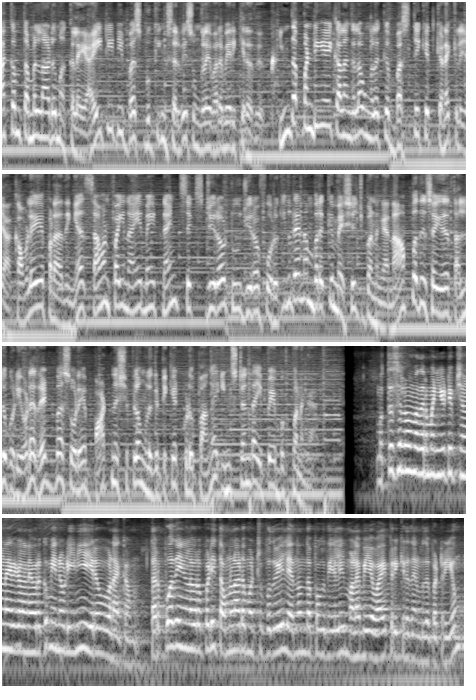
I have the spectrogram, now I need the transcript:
வணக்கம் தமிழ்நாடு மக்களை. ஐடிடி பஸ் புக்கிங் சர்வீஸ் உங்களை வரவேற்கிறது. இந்த பண்டிகை காலங்களில் உங்களுக்கு பஸ் டிக்கெட் கிடைக்கலையா? கவலையே படாதீங்க. Seven five nine eight nine six zero two zero ஃபோருக்கு இந்த நம்பருக்கு மெசேஜ் பண்ணுங்க. நாற்பது சதவீத தள்ளுபடியோட ரெட் பஸ்ஸோட பார்ட்னர்ஷிப்ல உங்களுக்கு டிக்கெட் கொடுப்பாங்க. இன்ஸ்டன்டா இப்பவே புக் பண்ணுங்க. முத்துசெல்வம் மதர்மன் யூடியூப் சேனல்கள் அனைவருக்கும் என்னுடைய இனிய இரவு வணக்கம். தற்போதைய நிலவரப்படி தமிழ்நாடு மற்றும் புதுவையில் எந்தெந்த பகுதிகளில் மழை பெய்ய வாய்ப்பு இருக்கிறது என்பது பற்றியும்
